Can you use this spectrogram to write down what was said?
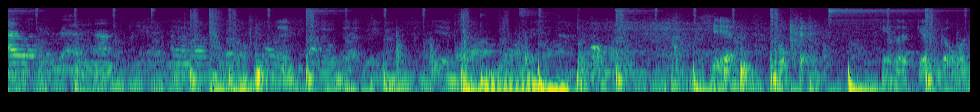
I love your red hat. I love Yeah, okay. Yeah, let's get it going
